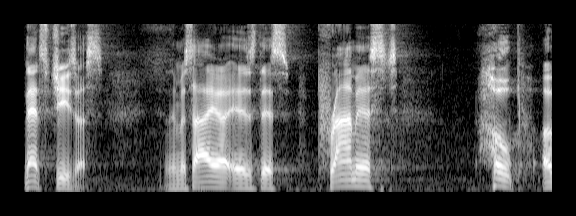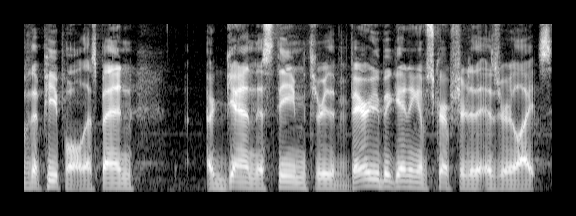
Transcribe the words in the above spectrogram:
that's Jesus. The Messiah is this promised hope of the people that's been, again, this theme through the very beginning of Scripture to the Israelites,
